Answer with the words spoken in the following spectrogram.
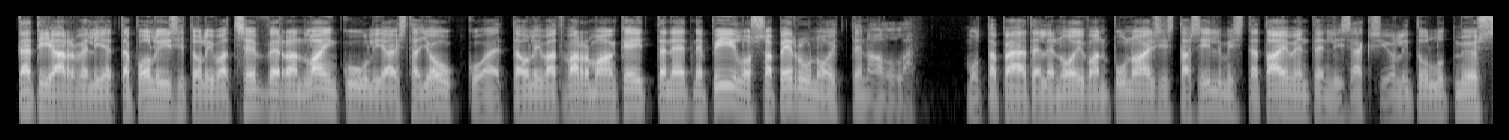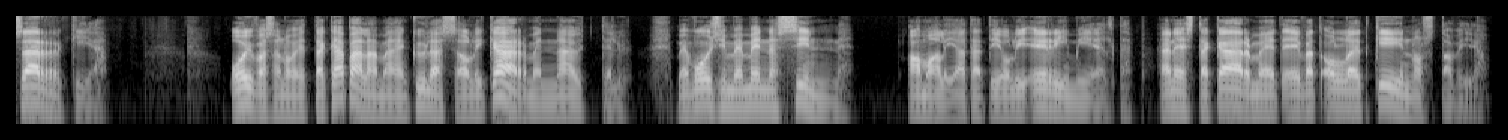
Täti arveli, että poliisit olivat sen verran lainkuuliaista joukkoa, että olivat varmaan keittäneet ne piilossa perunoitten alla. Mutta päätellen oivan punaisista silmistä taimenten lisäksi oli tullut myös särkiä. Oiva sanoi, että Käpälämäen kylässä oli käärmen näyttely. Me voisimme mennä sinne. Amalia täti oli eri mieltä. Hänestä käärmeet eivät olleet kiinnostavia.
